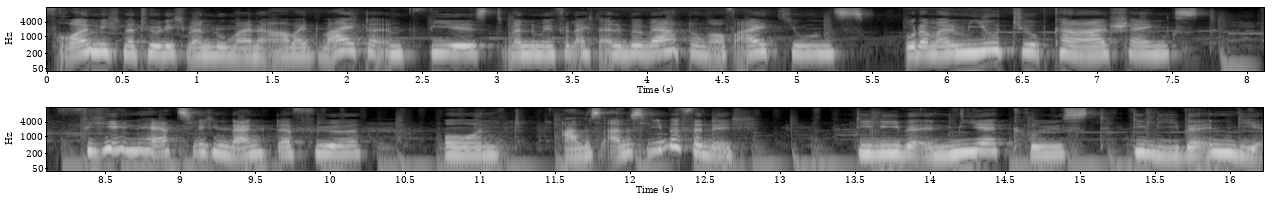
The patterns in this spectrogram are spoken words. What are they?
freue mich natürlich, wenn du meine Arbeit weiterempfiehlst, wenn du mir vielleicht eine Bewertung auf iTunes oder meinem YouTube-Kanal schenkst. Vielen herzlichen Dank dafür und alles, alles Liebe für dich. Die Liebe in mir grüßt die Liebe in dir.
